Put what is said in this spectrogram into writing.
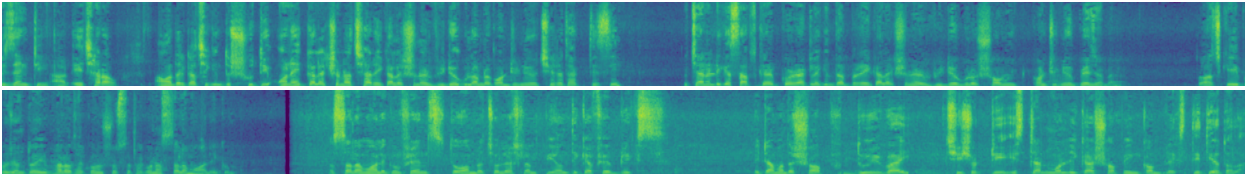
ডিজাইনটি আর এছাড়াও আমাদের কাছে কিন্তু সুতি অনেক কালেকশন আছে, আর এই কালেকশনের ভিডিওগুলো আমরা কন্টিনিউ ছেড়ে থাকতেছি। চ্যানেলটিকে সাবস্ক্রাইব করে রাখলে কিন্তু আপনারা এই কালেকশনের ভিডিওগুলো সব কন্টিনিউ পেয়ে যাবেন। তো আজকে এই পর্যন্তই, ভালো থাকুন, সুস্থ থাকুন, আসসালামু আলাইকুম। আসসালামু আলাইকুম ফ্রেন্ডস তো আমরা চলে আসলাম পিয়ন্তিকা ফেব্রিক্স এটা আমাদের শপ দুই বাই ছিষট্টি ইস্টার্ন মল্লিকা শপিং কমপ্লেক্স তৃতীয় তলা।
